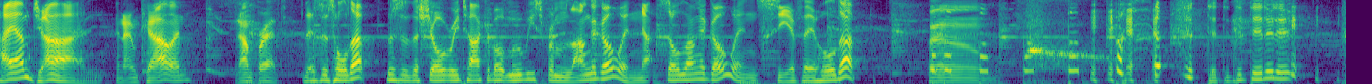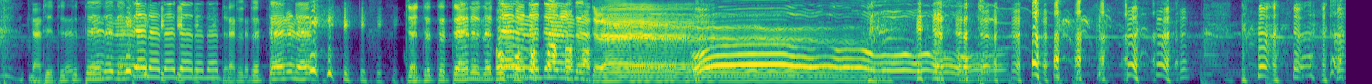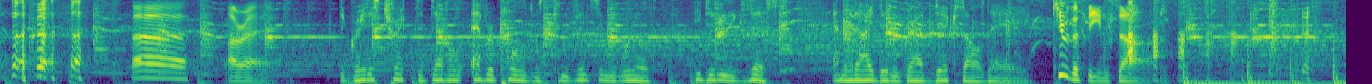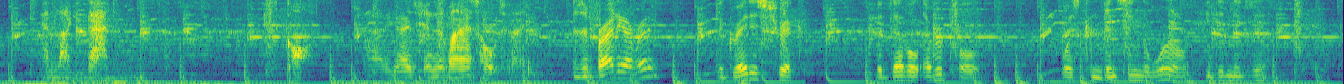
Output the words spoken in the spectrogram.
Hi, I'm John. And I'm Colin. And I'm Brent. This is Hold Up. This is the show where we talk about movies from long ago and not so long ago and see if they hold up. Boom. Uh, all right. The greatest trick the devil ever pulled was convincing the world he didn't exist and that I didn't grab dicks all day. Cue the theme song. And like that, it's gone. Now you guys into my asshole tonight. Is it Friday already? The greatest trick the devil ever pulled was convincing the world he didn't exist.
